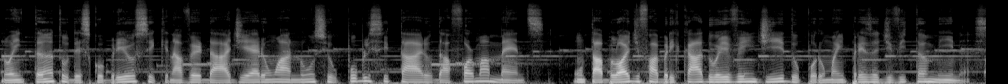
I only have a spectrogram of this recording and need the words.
No entanto, descobriu-se que na verdade era um anúncio publicitário da Forma Ments, um tabloide fabricado e vendido por uma empresa de vitaminas.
